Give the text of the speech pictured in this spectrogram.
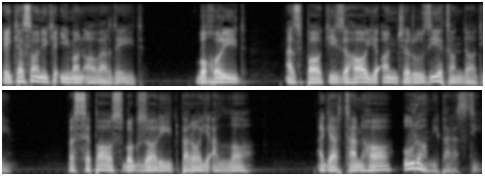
ای کسانی که ایمان آورده اید بخورید از پاکیزه های آنچه روزیتان دادیم و سپاس بگذارید برای الله اگر تنها او را می پرستید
